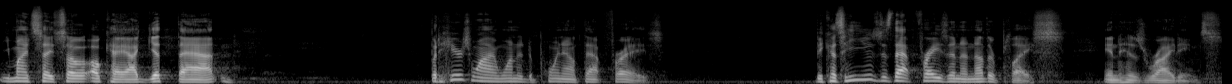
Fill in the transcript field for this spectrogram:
you might say, so, okay, I get that. But here's why I wanted to point out that phrase. Because he uses that phrase in another place in his writings.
